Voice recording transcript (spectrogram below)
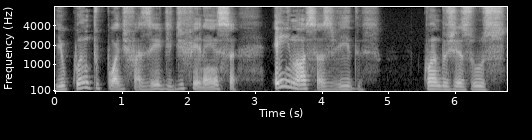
e o quanto pode fazer de diferença em nossas vidas quando Jesus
